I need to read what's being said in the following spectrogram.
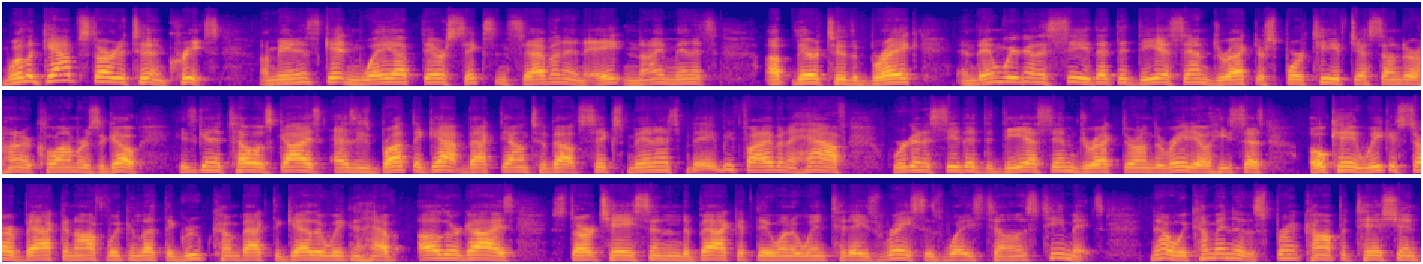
Well, the gap started to increase. I mean, it's getting way up there, six and seven and eight and nine minutes up there to the break. And then we're going to see that the DSM director sportif, just under 100 kilometers ago, he's going to tell us guys, as he's brought the gap back down to about six minutes, maybe five and a half, we're going to see that the DSM director on the radio, he says, okay, we can start backing off. We can let the group come back together. We can have other guys start chasing in the back if they want to win today's race, is what he's telling his teammates. Now we come into the sprint competition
